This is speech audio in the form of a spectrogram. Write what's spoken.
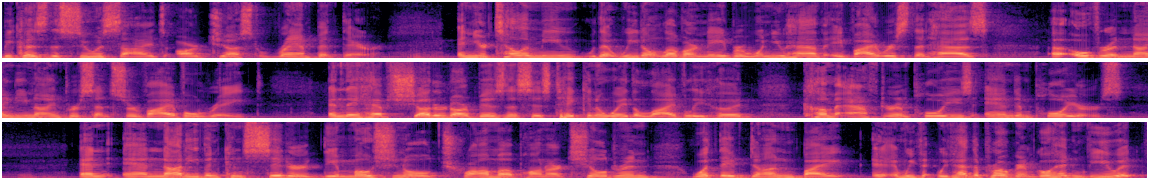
because the suicides are just rampant there. And you're telling me that we don't love our neighbor when you have a virus that has uh, over a 99% survival rate, and they have shuttered our businesses, taken away the livelihood, come after employees and employers and and not even considered the emotional trauma upon our children, what they've done by and we've we've had the program. Go ahead and view it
